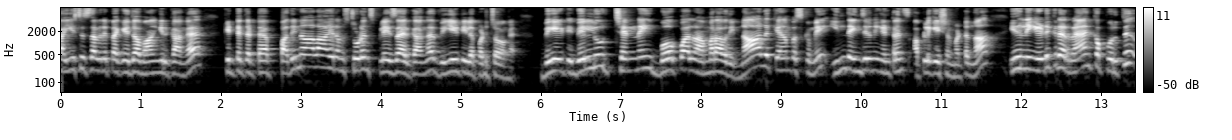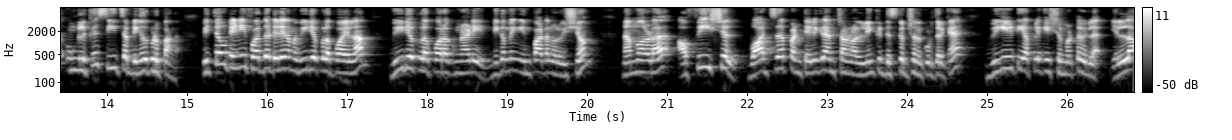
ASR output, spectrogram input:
ஹையஸ்ட் சேலரி பேக்கேஜாக வாங்கியிருக்காங்க. கிட்டத்தட்ட பதினாலாயிரம் ஸ்டூடெண்ட்ஸ் பிளேஸ் ஆயிருக்காங்க விஐடியில் படிச்சவங்க. விஐடி வெல்லூர் சென்னை போபால் அமராவதி நாலு கேம்பஸ்க்குமே இந்த இன்ஜினியரிங் என்ட்ரன்ஸ் அப்ளிகேஷன் மட்டும்தான். இதில் நீங்கள் எடுக்கிற ரேங்கை பொறுத்து உங்களுக்கு சீட்ஸ் அப்படிங்கிறது கொடுப்பாங்க. வித்தவுட் எனி ஃபர்தர் டிலே நம்ம வீடியோக்குள்ளே போயிடலாம். வீடியோக்குள்ளே போகிறதுக்கு முன்னாடி மிக மிக இம்பார்ட்டன்ட் ஒரு விஷயம். நம்மளோட official WhatsApp and Telegram channel link டிஸ்கிரிப்ஷனில் கொடுத்துருக்கேன். விஐடி அப்ளிகேஷன் மட்டும் இல்லை எல்லா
